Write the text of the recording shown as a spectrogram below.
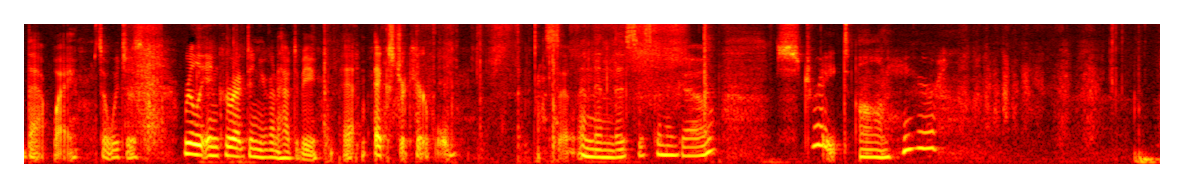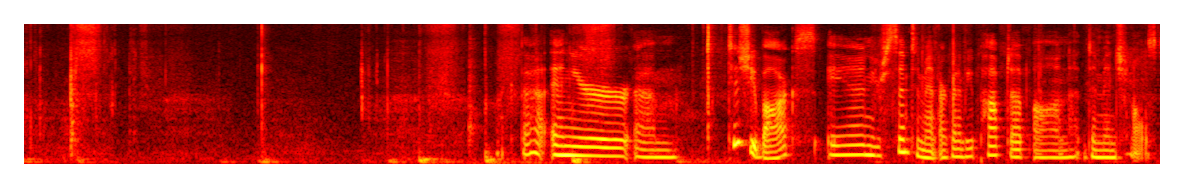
that way. So which is really incorrect and you're going to have to be eh, extra careful. So and then this is going to go straight on here. Like that and your um, tissue box and your sentiment are going to be popped up on dimensionals.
